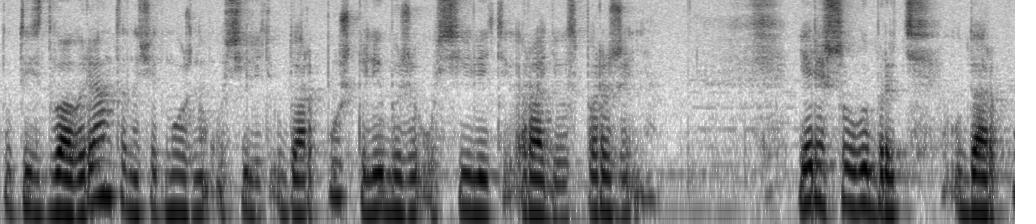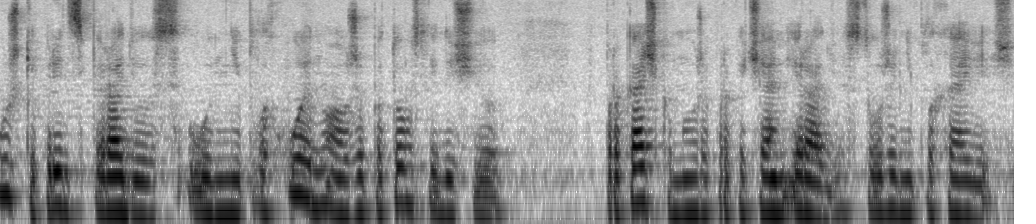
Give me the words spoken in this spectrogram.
Тут есть два варианта, значит можно усилить удар пушки, либо же усилить радиус поражения. Я решил выбрать удар пушки, в принципе радиус он неплохой, ну а уже потом следующую прокачку мы уже прокачаем и радиус, тоже неплохая вещь.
